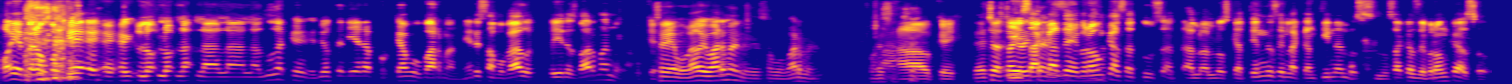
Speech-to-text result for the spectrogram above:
Oye, pero ¿por qué? Eh, eh, eh, lo- lo- la, la- la- la duda que yo tenía era, ¿por qué hago barman? ¿Eres abogado y eres barman o o qué? Soy abogado y barman y soy barman. Por eso. Ah, ok. De hecho, estoy ¿Y sacas en- de broncas a, tus, a, a los que atiendes en la cantina, los, los sacas de broncas o O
